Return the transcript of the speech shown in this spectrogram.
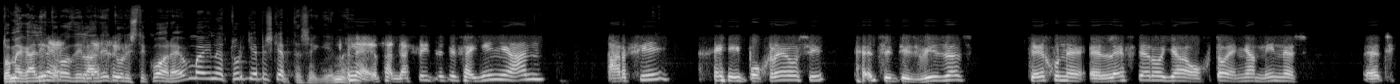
Το μεγαλύτερο ναι, δηλαδή μέχρι... τουριστικό ρεύμα είναι Τούρκοι επισκέπτες εκεί. Ναι. ναι, φανταστείτε τι θα γίνει αν αρθεί η υποχρέωση έτσι, της βίζας και έχουν ελεύθερο για 8-9 μήνες έτσι,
